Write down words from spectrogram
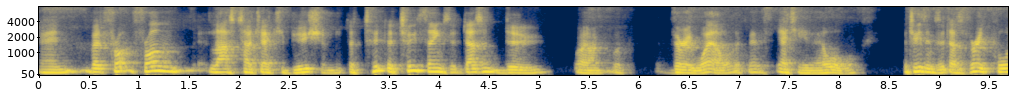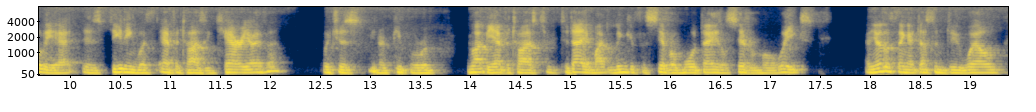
And but from, from last touch attribution, the two, the two things it doesn't do well, very well, actually at all, the two things it does very poorly at is dealing with advertising carryover, which is you know people might be advertised to today, might linger for several more days or several more weeks. And the other thing it doesn't do well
